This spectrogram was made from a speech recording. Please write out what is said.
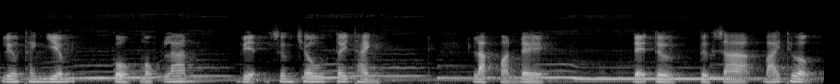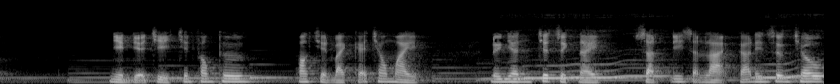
Liêu Thanh Nhiễm, Cổ Mộc Lan, Viện Dương Châu, Tây Thành, Lạc Hoàn Đề. Đệ tử từ xa Bái Thượng. Nhìn địa chỉ trên phong thư Hoặc triển bạch kẽ trong mày. Nữ nhân chết dịch này Dặn đi dặn lại gã đến Dương Châu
